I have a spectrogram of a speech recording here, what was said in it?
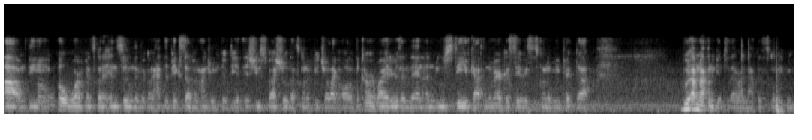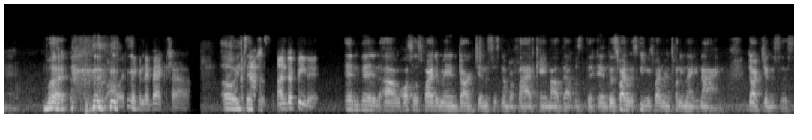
Um, the oh. Cold War event's going to end soon. Then they're going to have the big 750th issue special that's going to feature like all of the current writers, and then a new Steve Captain America series is going to be picked up. I'm not going to get into that right now because it's going to make me mad. But always taking it back, child. Always taking undefeated. And then um, also Spider-Man Dark Genesis number five came out. That was the and the Spider-Man, excuse me, Spider-Man 2099 Dark Genesis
